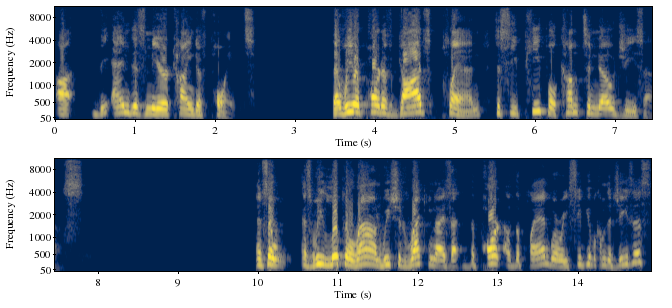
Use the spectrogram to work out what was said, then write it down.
uh, the end is near kind of point. That we are part of God's plan to see people come to know Jesus. And so, as we look around, we should recognize that the part of the plan where we see people come to Jesus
